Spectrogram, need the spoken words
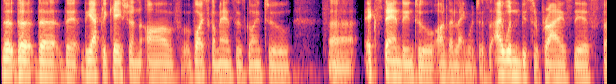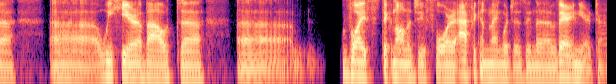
the, the the the the application of voice commands is going to uh, extend into other languages. I wouldn't be surprised if uh, we hear about uh, uh, voice technology for African languages in the very near term.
